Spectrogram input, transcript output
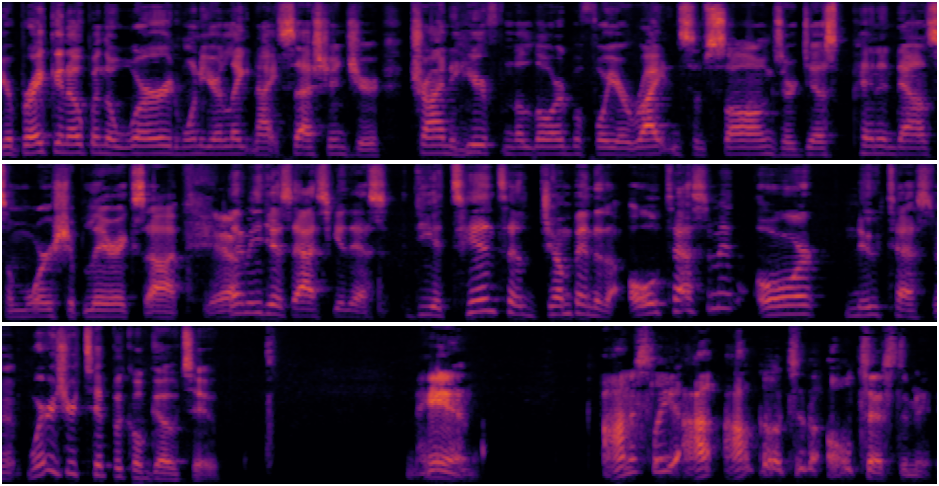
You're breaking open the word, one of your late night sessions. You're trying to hear from the Lord before you're writing some songs or just pinning down some worship lyrics. Uh, Yeah. Let me just ask you this Do you tend to jump into the Old Testament or New Testament? Where's your typical go to? Man, honestly, I, I'll go to the Old Testament.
